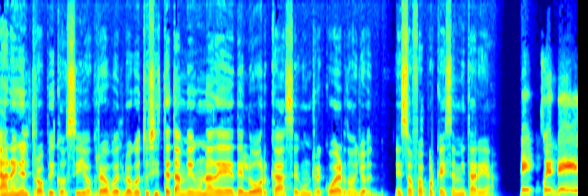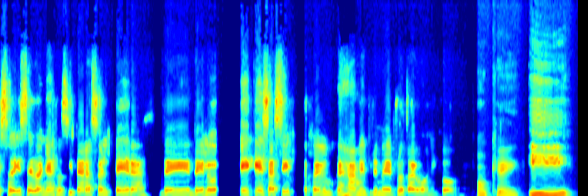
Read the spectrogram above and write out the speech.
Ana en el trópico, sí, yo creo. Pues luego tú hiciste también una de, de, Lorca, según recuerdo. Yo, eso fue porque hice mi tarea. Después de eso hice Doña Rosita la soltera de, de Lorca, eh, que esa sí fue mi primer protagónico. Ok. Y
